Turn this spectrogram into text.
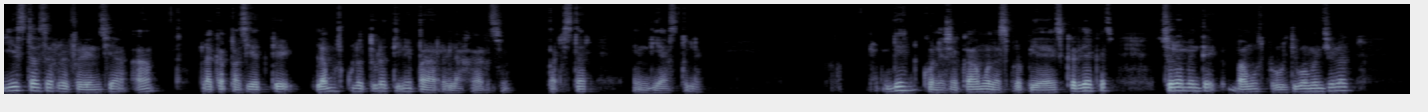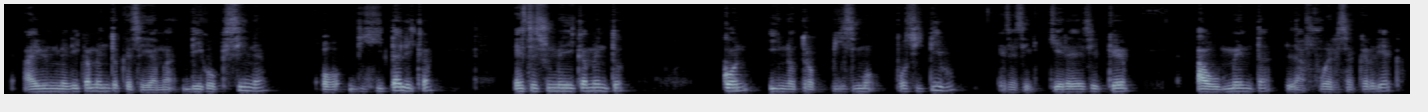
y esta hace referencia a la capacidad que la musculatura tiene para relajarse, para estar en diástole. Bien, con eso acabamos las propiedades cardíacas. Solamente vamos por último a mencionar, hay un medicamento que se llama digoxina o digitálica. Este es un medicamento con inotropismo positivo, es decir, quiere decir que aumenta la fuerza cardíaca.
